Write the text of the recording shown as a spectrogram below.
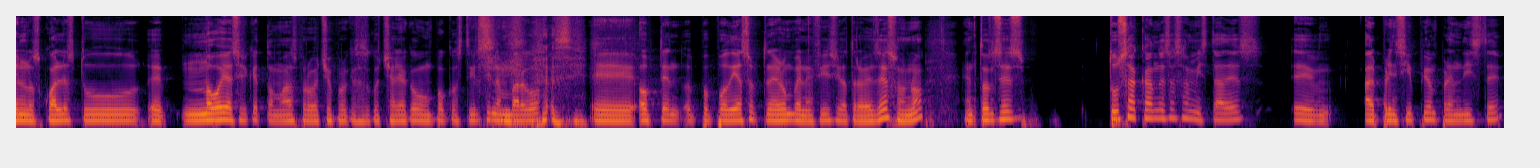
en los cuales tú, eh, no voy a decir que tomabas provecho porque se escucharía como un poco hostil, sin embargo, Sí. eh, obten- podías obtener un beneficio a través de eso, ¿no? Entonces, tú sacando esas amistades, eh, al principio emprendiste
